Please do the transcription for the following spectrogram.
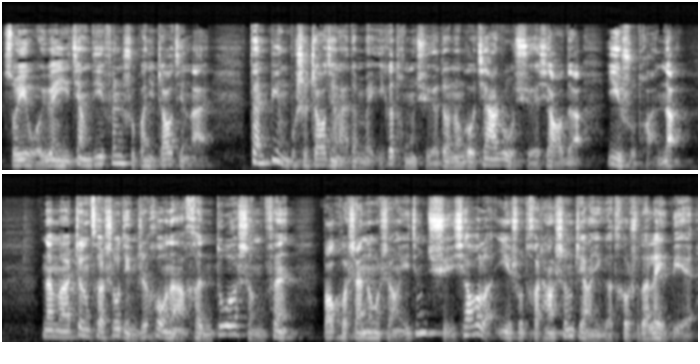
所以我愿意降低分数把你招进来。但并不是招进来的每一个同学都能够加入学校的艺术团的。那么政策收紧之后呢，很多省份，包括山东省，已经取消了艺术特长生这样一个特殊的类别。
